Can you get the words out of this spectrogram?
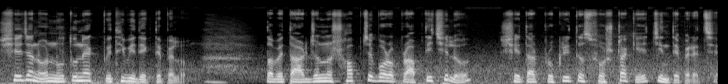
সে যেন নতুন এক পৃথিবী দেখতে পেল। তবে তার জন্য সবচেয়ে বড় প্রাপ্তি ছিল সে তার প্রকৃত স্রষ্টাকে চিনতে পেরেছে।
